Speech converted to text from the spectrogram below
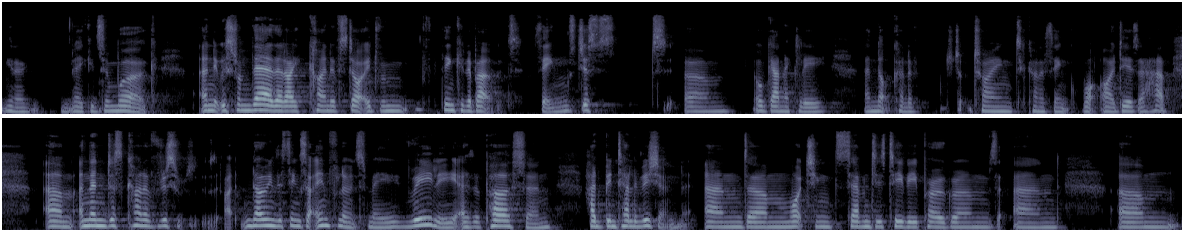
you know making some work. And it was from there that I kind of started thinking about things just um, organically and not kind of tr- trying to kind of think what ideas I have. Um, and then just kind of just knowing the things that influenced me really as a person had been television and um, watching 70s TV programs and um,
